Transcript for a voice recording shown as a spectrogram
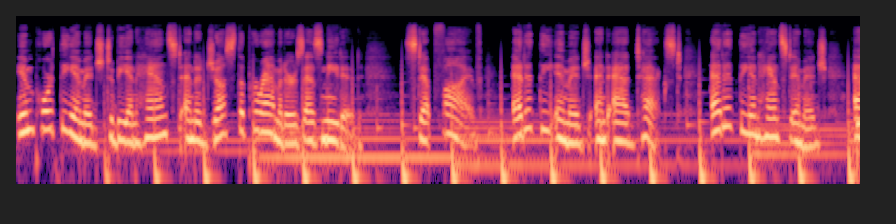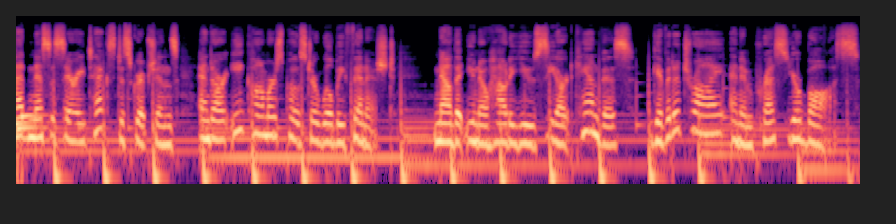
Import the image to be enhanced and adjust the parameters as needed. Step 5. Edit the image and add text. Edit the enhanced image, add necessary text descriptions, and our e-commerce poster will be finished. Now that you know how to use SeaArt Canvas, give it a try and impress your boss.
